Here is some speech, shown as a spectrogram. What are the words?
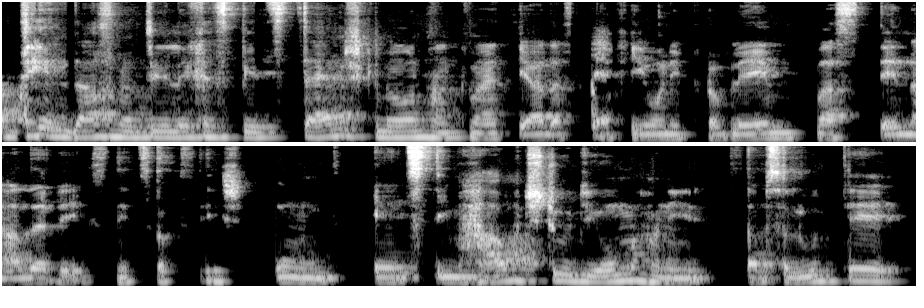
habe das natürlich ein bisschen ernst genommen und habe gemeint, ja, das geht ohne Problem, was dann allerdings nicht so war. Und jetzt im Hauptstudium habe ich das absolute,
